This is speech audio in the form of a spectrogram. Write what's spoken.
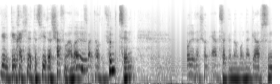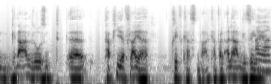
gerechnet, dass wir das schaffen. Aber mhm. 2015 wurde das schon ernster genommen. Und dann gab es einen gnadenlosen äh, Papier-Flyer-Briefkastenwahlkampf, weil alle haben gesehen, ah, ja.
